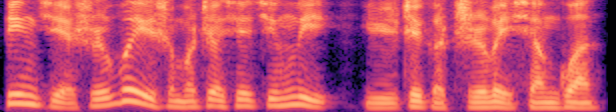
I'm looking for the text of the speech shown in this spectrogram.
并解释为什么这些经历与这个职位相关。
